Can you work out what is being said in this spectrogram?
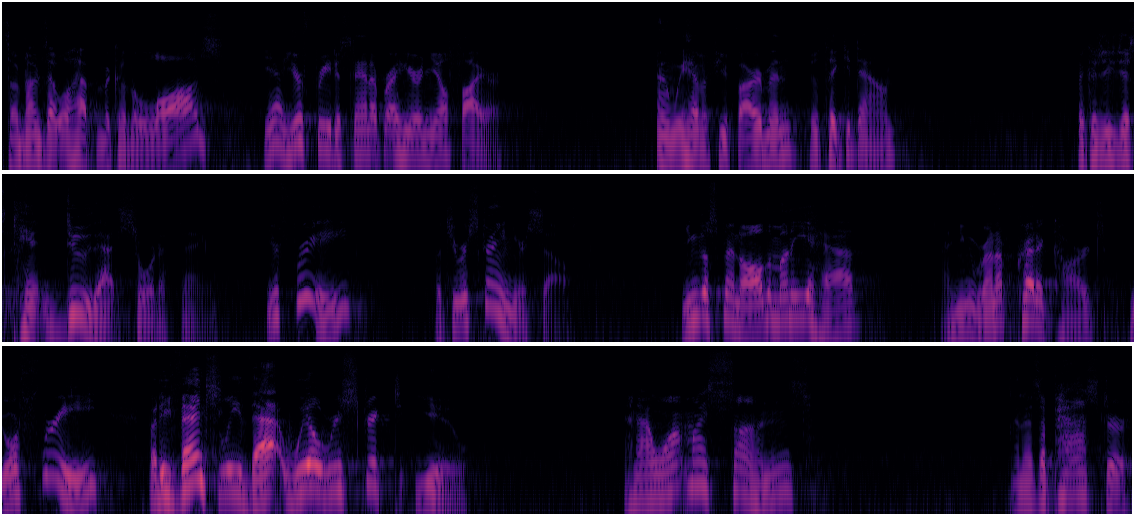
Sometimes that will happen because of laws. Yeah, you're free to stand up right here and yell fire. And we have a few firemen who'll take you down because you just can't do that sort of thing. You're free, but you restrain yourself. You can go spend all the money you have and you can run up credit cards. You're free, but eventually that will restrict you. And I want my sons, and as a pastor,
